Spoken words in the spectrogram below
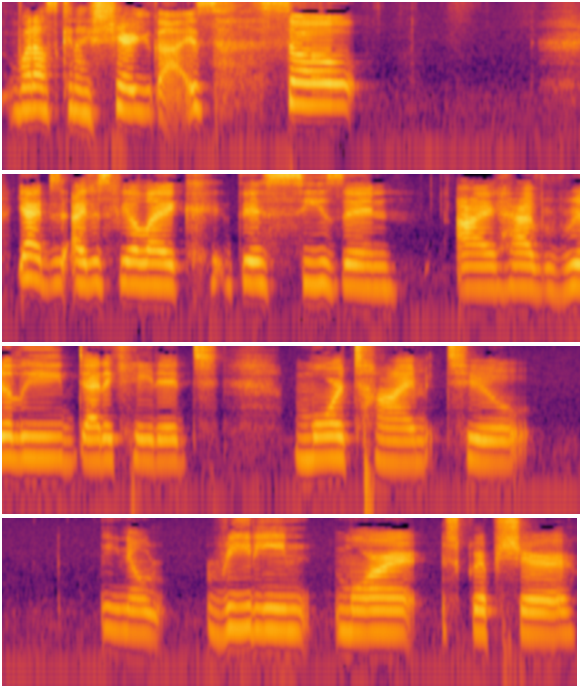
what else can I share, you guys? So, yeah, I just, I just feel like this season I have really dedicated more time to, you know, reading more scripture,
